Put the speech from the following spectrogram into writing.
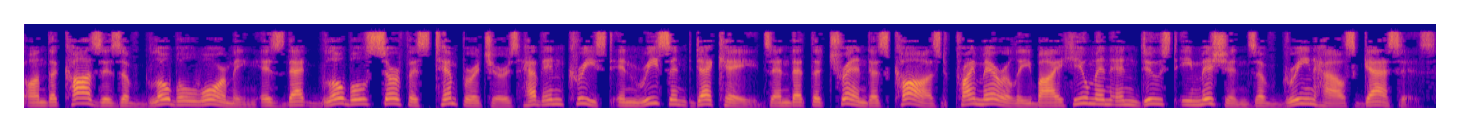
on the causes of global warming is that global surface temperatures have increased in recent decades and that the trend is caused primarily by human-induced emissions of greenhouse gases.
